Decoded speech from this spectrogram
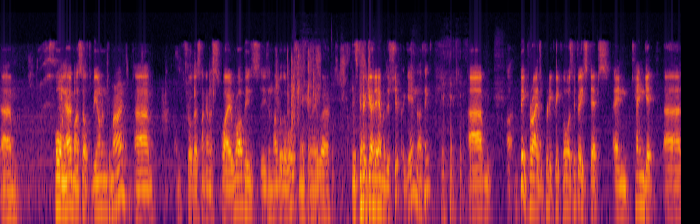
um, falling over myself to be on him tomorrow. Um, I'm sure that's not going to sway Rob. He's, he's in love with the horse and he's going to, uh, he's going to go down with the ship again, I think. Um, uh, Big Parade's a pretty quick horse. If he steps and can get uh,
